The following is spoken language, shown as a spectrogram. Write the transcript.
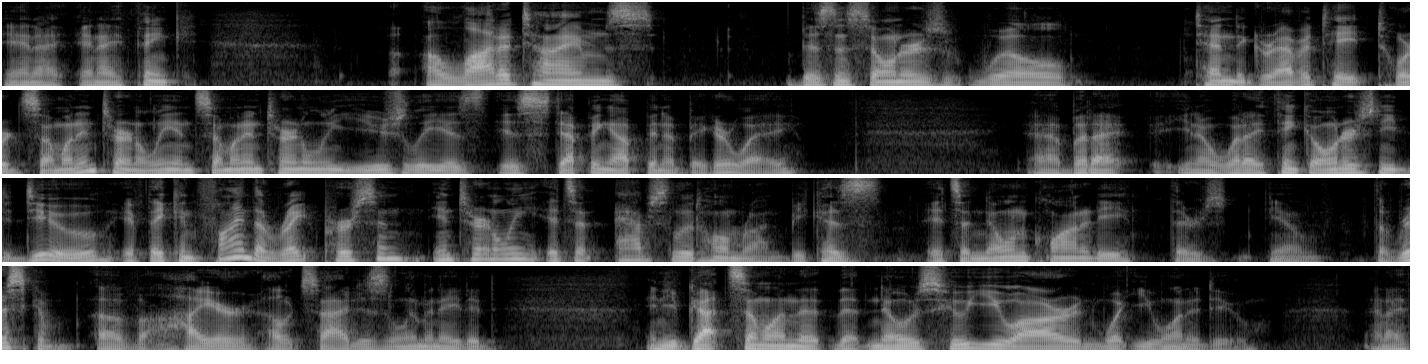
And I and I think a lot of times business owners will tend to gravitate towards someone internally, and someone internally usually is is stepping up in a bigger way. Uh, but I, you know, what I think owners need to do, if they can find the right person internally, it's an absolute home run because it's a known quantity. There's, you know, the risk of, of a hire outside is eliminated, and you've got someone that that knows who you are and what you want to do. And I,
